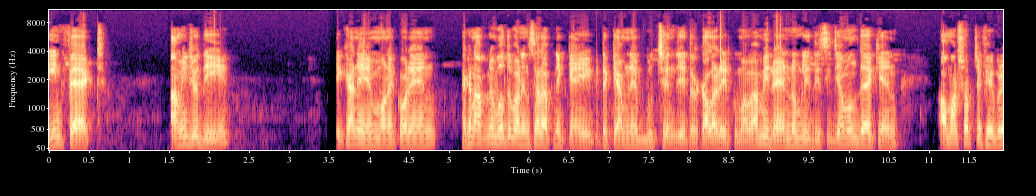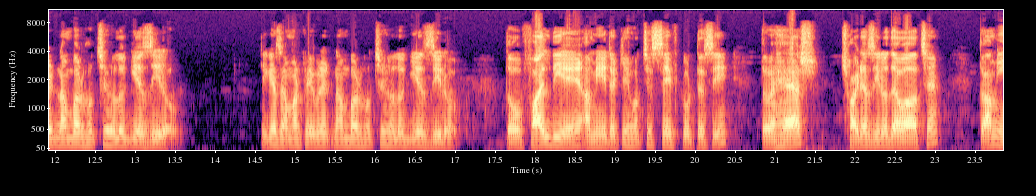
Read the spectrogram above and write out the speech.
ইনফ্যাক্ট আমি যদি এখানে মনে করেন, এখন আপনি বলতে পারেন স্যার আপনি এটা কেমনে বুঝছেন যে এটার কালার এরকম হবে? আমি র্যান্ডমলি দিছি। যেমন দেখেন, আমার সবচেয়ে ফেভারিট নাম্বার হচ্ছে হলো গিয়ে জিরো ঠিক আছে? আমার ফেভারিট নাম্বার হচ্ছে হলো গিয়ে জিরো তো ফাইল দিয়ে আমি এটাকে হচ্ছে সেভ করতেছি। তো হ্যাশ ছয়টা জিরো দেওয়া আছে। তো আমি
